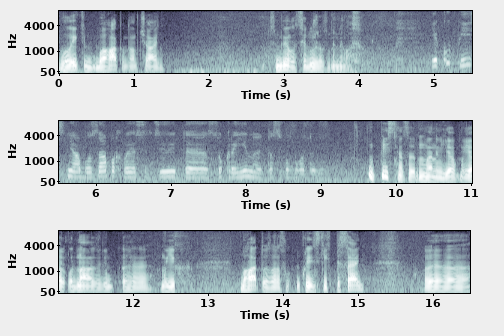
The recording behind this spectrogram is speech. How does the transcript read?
велике, багато навчань. Змінилося і дуже змінилося. Яку пісню або запах ви асоціюєте з Україною та свободою? Ну, пісня це в мене я, я одна з е, моїх багато зараз українських пісень. Е,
